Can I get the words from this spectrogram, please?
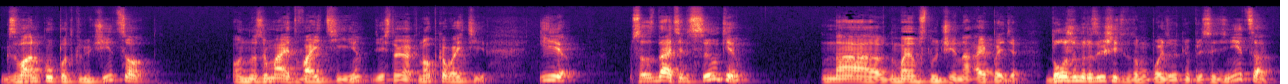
к звонку подключиться. Он нажимает «Войти», здесь такая кнопка «Войти», и создатель ссылки на, в моем случае, на iPad, должен разрешить этому пользователю присоединиться.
